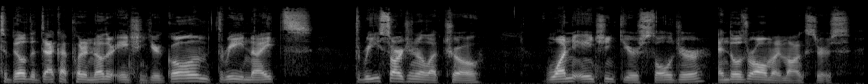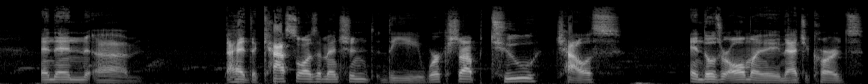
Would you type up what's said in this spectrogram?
to build the deck, I put another Ancient Gear Golem, three Knights, three Sergeant Electro, one Ancient Gear Soldier, and those are all my monsters. And then um, I had the castle, as I mentioned, the workshop, two chalice, and those are all my magic cards.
